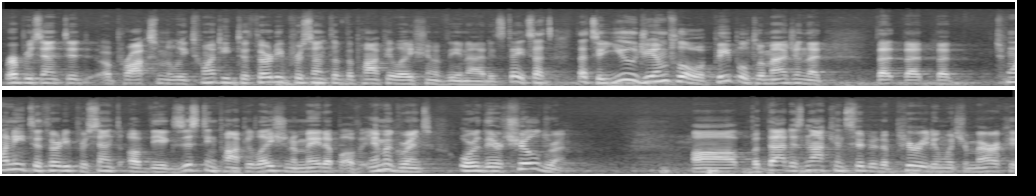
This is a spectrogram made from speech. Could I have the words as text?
represented approximately 20 to 30 percent of the population of the United States. That's, that's a huge inflow of people to imagine that, that, that, that 20 to 30 percent of the existing population are made up of immigrants or their children. Uh, but that is not considered a period in which America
